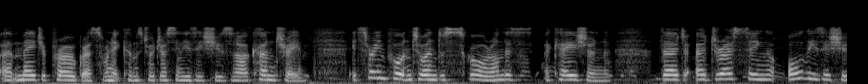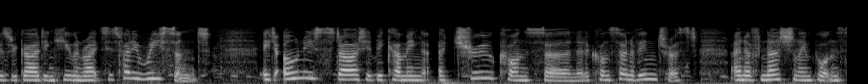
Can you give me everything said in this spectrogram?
uh, major progress when it comes to addressing these issues in our country. It's very important to underscore on this occasion that addressing all these issues regarding human rights is fairly recent. It only started becoming a true concern and a concern of interest and of national importance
